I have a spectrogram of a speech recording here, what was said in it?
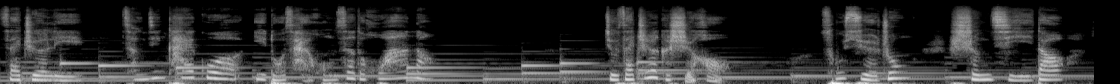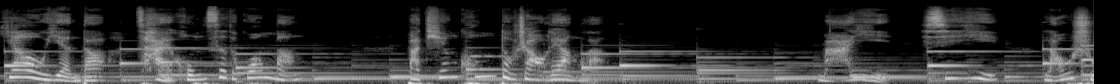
在这里曾经开过一朵彩虹色的花呢？就在这个时候，从雪中。升起一道耀眼的彩虹色的光芒，把天空都照亮了。蚂蚁、蜥蜴、老鼠、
